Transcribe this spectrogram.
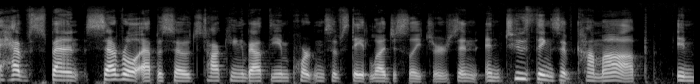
have spent several episodes talking about the importance of state legislatures, and, and two things have come up in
